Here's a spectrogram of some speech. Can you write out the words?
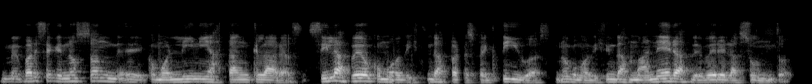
me parece que no son eh, como líneas tan claras. Sí las veo como distintas perspectivas, ¿no? como distintas maneras de ver el asunto.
